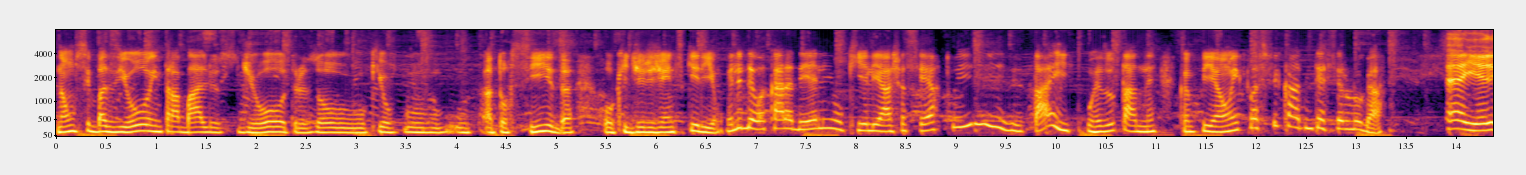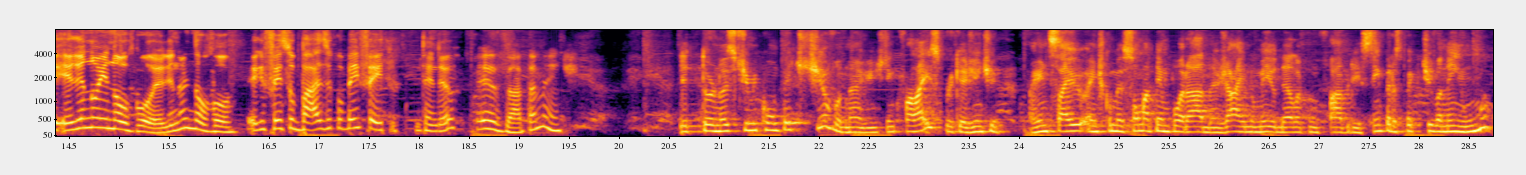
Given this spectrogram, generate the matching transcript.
não se baseou em trabalhos de outros ou o que o, o, a torcida ou que dirigentes queriam. Ele deu a cara dele, o que ele acha certo e tá aí o resultado, né? Campeão e classificado em terceiro lugar. É, e ele, ele não inovou, ele não inovou. Ele fez o básico bem feito, entendeu? Exatamente ele tornou esse time competitivo, né? A gente tem que falar isso, porque a gente, a gente saiu, a gente começou uma temporada já e no meio dela com o Fabri sem perspectiva nenhuma.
